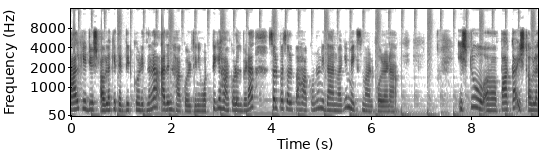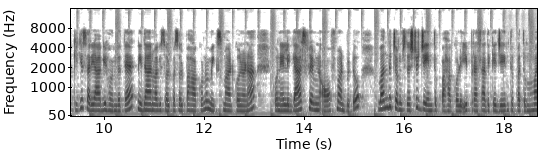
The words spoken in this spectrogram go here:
ಕಾಲು ಕೆ ಜಿಯಷ್ಟು ಅವಲಕ್ಕಿ ತೆಗೆದಿಟ್ಕೊಂಡಿದ್ನಲ್ಲ, ಅದನ್ನು ಹಾಕೊಳ್ತೀನಿ. ಒಟ್ಟಿಗೆ ಹಾಕೊಳ್ಳೋದು ಬೇಡ. ಸ್ವಲ್ಪ ಸ್ವಲ್ಪ ಹಾಕೊಂಡು ನಿಧಾನವಾಗಿ ಮಿಕ್ಸ್ ಮಾಡ್ಕೊಳ್ಳೋಣ. ಇಷ್ಟು ಪಾಕ ಇಷ್ಟು ಅವಲಕ್ಕಿಗೆ ಸರಿಯಾಗಿ ಹೊಂದುತ್ತೆ. ನಿಧಾನವಾಗಿ ಸ್ವಲ್ಪ ಸ್ವಲ್ಪ ಹಾಕ್ಕೊಂಡು ಮಿಕ್ಸ್ ಮಾಡ್ಕೊಳ್ಳೋಣ. ಕೊನೆಯಲ್ಲಿ ಗ್ಯಾಸ್ ಫ್ಲೇಮ್ನ ಆಫ್ ಮಾಡಿಬಿಟ್ಟು ಒಂದು ಚಮಚದಷ್ಟು ಜೇನುತುಪ್ಪ ಹಾಕ್ಕೊಳ್ಳಿ ಈ ಪ್ರಸಾದಕ್ಕೆ ಜೇನುತುಪ್ಪ ತುಂಬಾ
